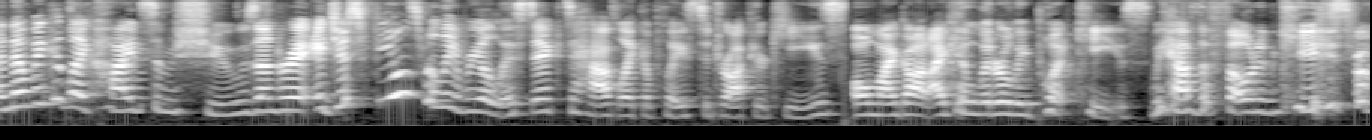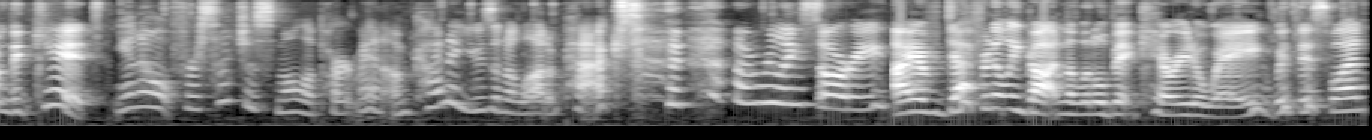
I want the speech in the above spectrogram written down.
And then we could like hide some shoes under it. It just feels really realistic to have like a place to drop your keys. Oh my god, I can literally put keys. We have the phone and keys from the kit. You know, for such a small apartment, I'm kind of using a lot of packs. I'm really sorry. I have definitely gotten a little bit carried away with this one,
